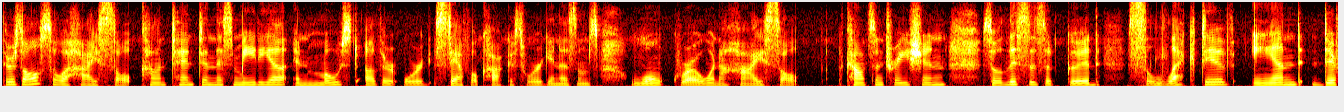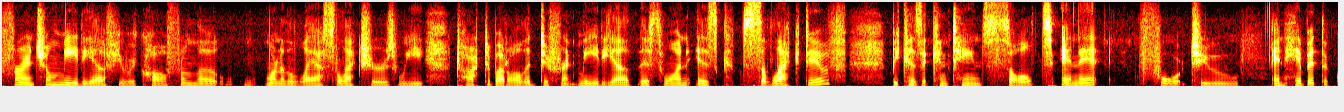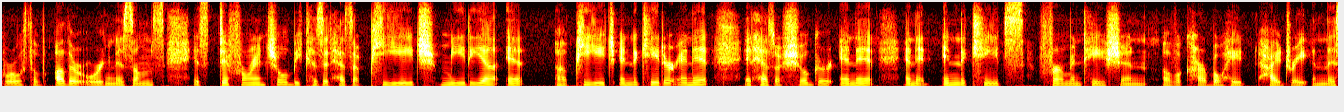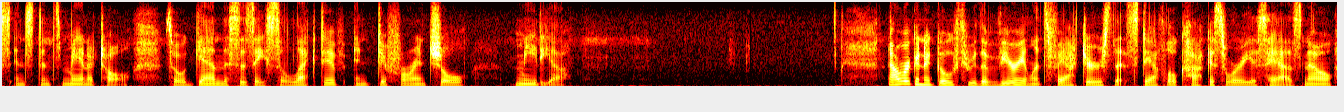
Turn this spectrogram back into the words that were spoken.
There's also a high salt content in this media, and most other org Staphylococcus organisms won't grow in a high salt concentration. So this is a good selective and differential media. If you recall from the one of the last lectures, we talked about all the different media. This one is selective because it contains salt in it for to inhibit the growth of other organisms. It's differential because it has a pH media in, a pH indicator in it, it has a sugar in it, and it indicates fermentation of a carbohydrate, in this instance mannitol. So again, this is a selective and differential media. Now we're going to go through the virulence factors that Staphylococcus aureus has. Now,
